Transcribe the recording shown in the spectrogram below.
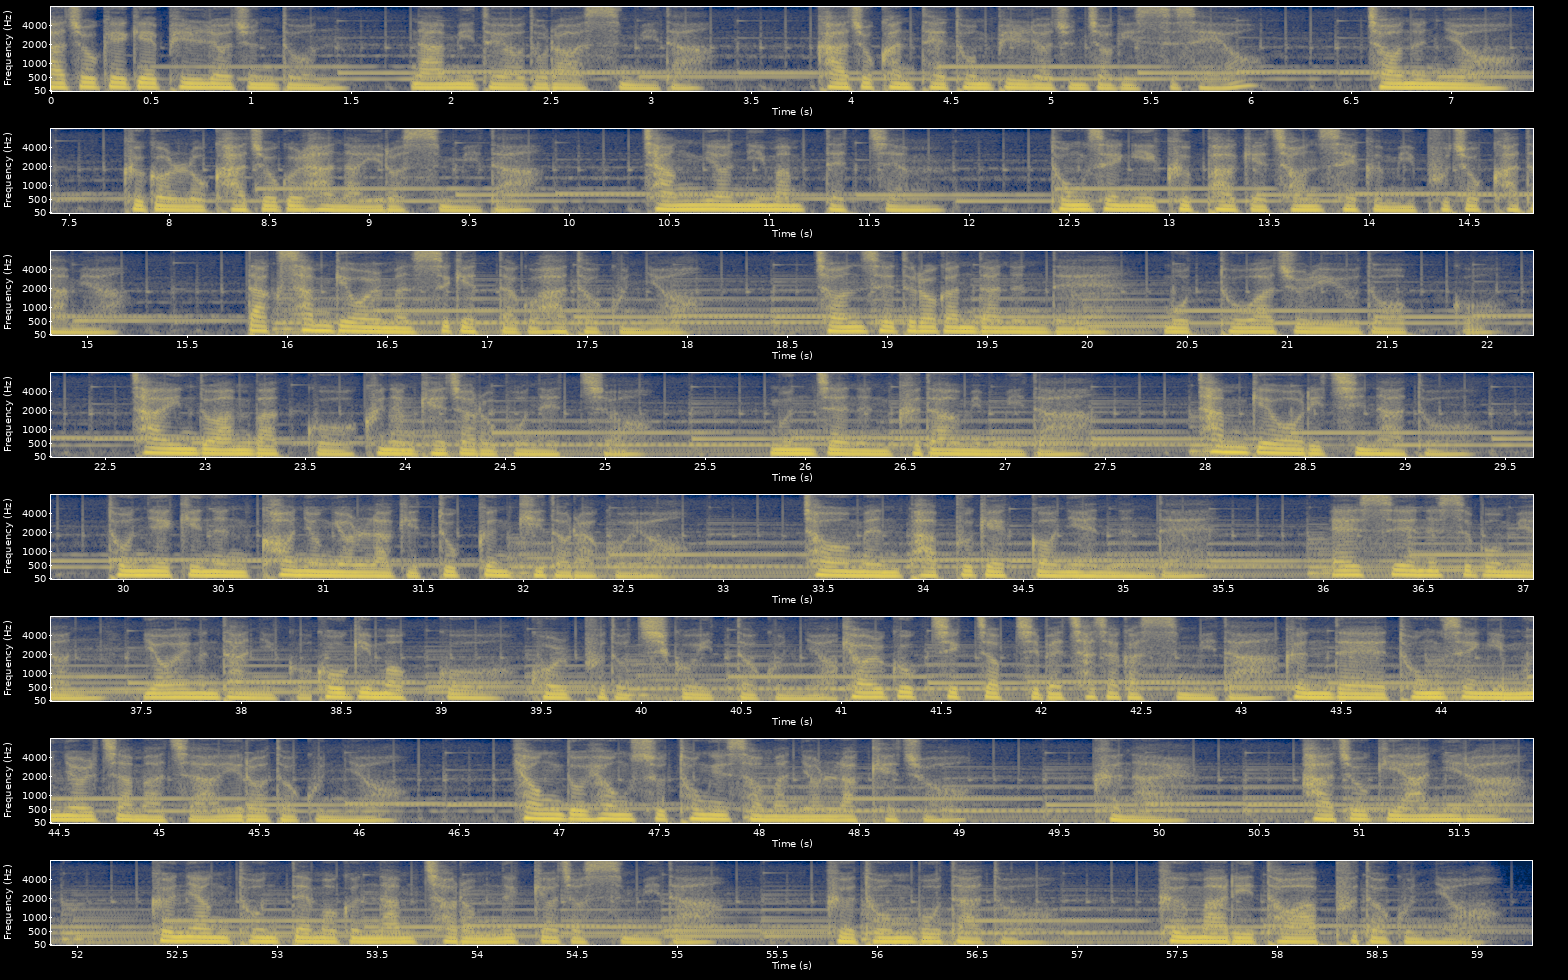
가족에게 빌려준 돈 남이 되어 돌아왔습니다. 가족한테 돈 빌려준 적 있으세요? 저는요, 그걸로 가족을 하나 잃었습니다. 작년 이맘때쯤 동생이 급하게 전세금이 부족하다며 딱 3개월만 쓰겠다고 하더군요. 전세 들어간다는데 못 도와줄 이유도 없고 사인도 안 받고 그냥 계좌로 보냈죠. 문제는 그 다음입니다. 3개월이 지나도 돈 얘기는 커녕 연락이 뚝 끊기더라고요. 처음엔 바쁘겠거니 했는데 SNS 보면 여행은 다니고 고기 먹고 골프도 치고 있더군요. 결국 직접 집에 찾아갔습니다. 근데 동생이 문 열자마자 이러더군요. 형도 형수 통해서만 연락해줘. 그날 가족이 아니라 그냥 돈 떼먹은 남처럼 느껴졌습니다. 그 돈보다도 그 말이 더 아프더군요.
